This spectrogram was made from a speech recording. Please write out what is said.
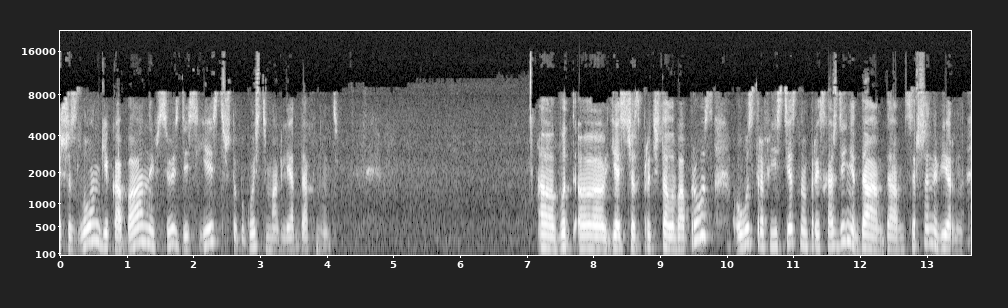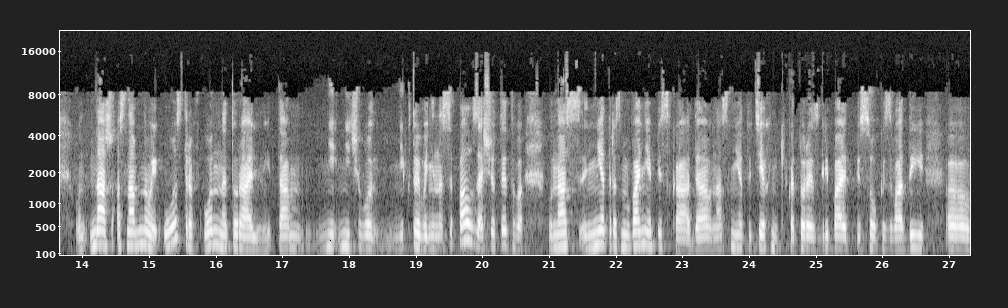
шезлонги, кабаны, все здесь есть, чтобы гости могли отдохнуть. А, вот а, я сейчас прочитала вопрос. Остров естественного происхождения. Да, да, совершенно верно. Он, наш основной остров, он натуральный. Там ни, ничего, никто его не насыпал. За счет этого у нас нет размывания песка, да, у нас нет техники, которая сгребает песок из воды э,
